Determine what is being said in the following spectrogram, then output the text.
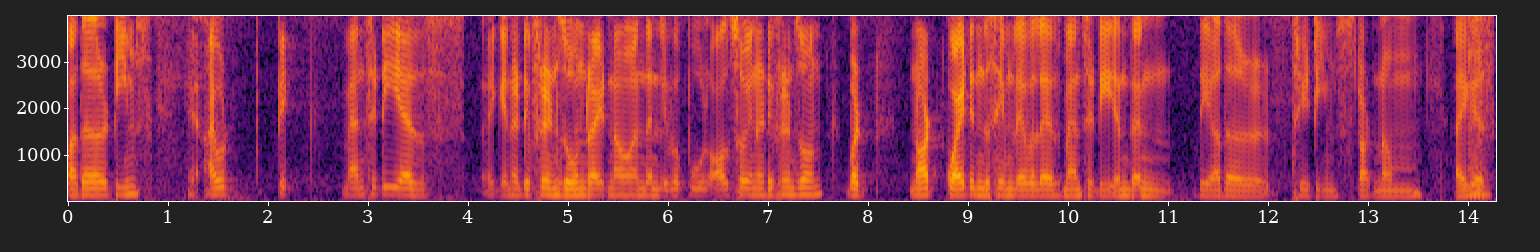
other teams. Yeah. I would pick Man City as like in a different zone right now, and then Liverpool also in a different zone, but not quite in the same level as Man City. And then the other three teams, Tottenham, I Mhm. guess.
